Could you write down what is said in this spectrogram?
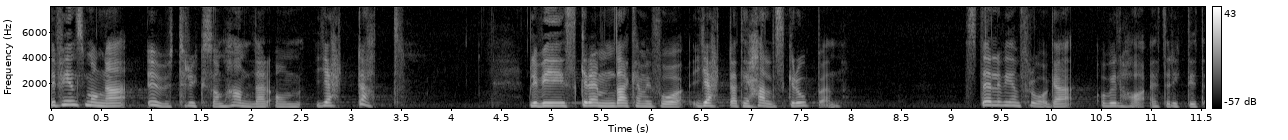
Det finns många uttryck som handlar om hjärtat. Blir vi skrämda kan vi få hjärtat i halsgropen. Ställer vi en fråga och vill ha ett riktigt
